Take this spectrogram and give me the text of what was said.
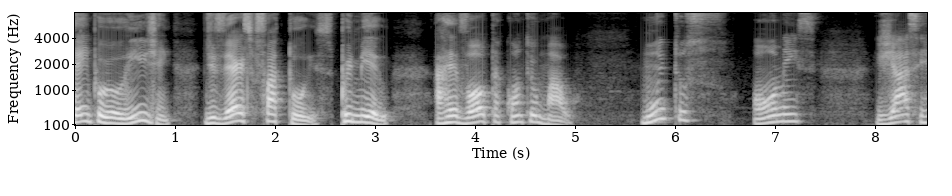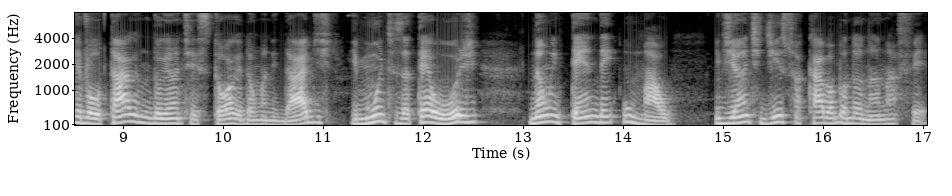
têm por origem diversos fatores. Primeiro, a revolta contra o mal. Muitos homens já se revoltaram durante a história da humanidade e muitos até hoje não entendem o mal e diante disso acabam abandonando a fé.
